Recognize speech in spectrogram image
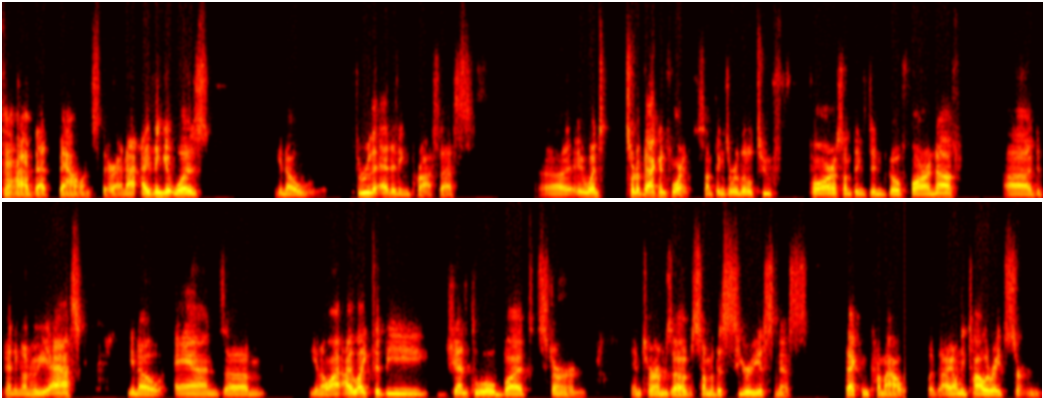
to have that balance there. And I, I think it was, you know, through the editing process, uh, it went sort of back and forth. Some things were a little too far. Some things didn't go far enough, uh, depending on who you ask. You know, and um, you know, I, I like to be gentle but stern in terms of some of the seriousness that can come out. But I only tolerate certain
